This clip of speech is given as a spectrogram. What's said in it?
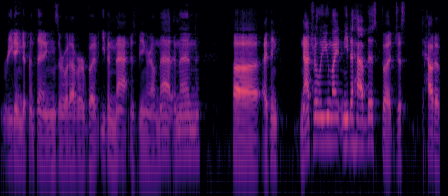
reading different things or whatever. But even that, just being around that, and then uh, I think naturally you might need to have this, but just how to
